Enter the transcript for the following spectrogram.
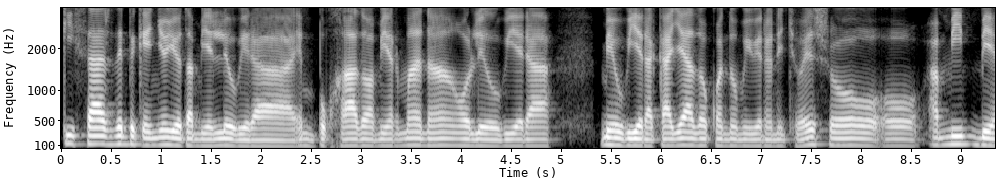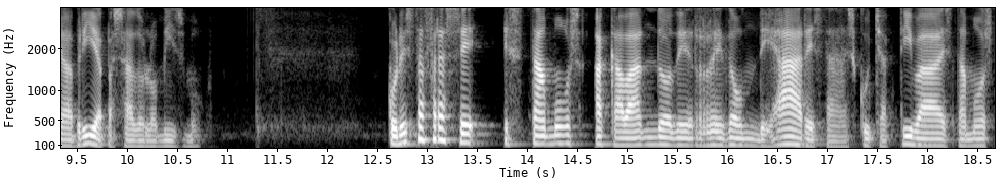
quizás de pequeño yo también le hubiera empujado a mi hermana o le hubiera me hubiera callado cuando me hubieran hecho eso o a mí me habría pasado lo mismo. Con esta frase estamos acabando de redondear esta escucha activa, estamos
